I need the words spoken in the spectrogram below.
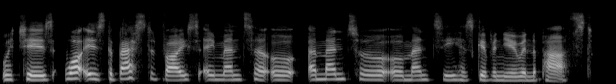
which is, what is the best advice a mentor or a mentor or mentee has given you in the past?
